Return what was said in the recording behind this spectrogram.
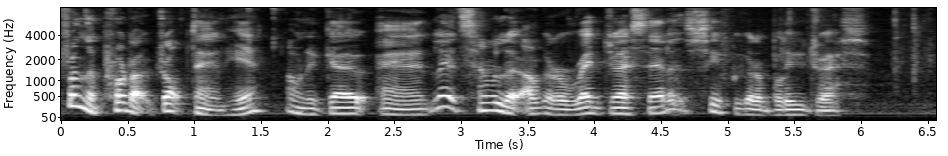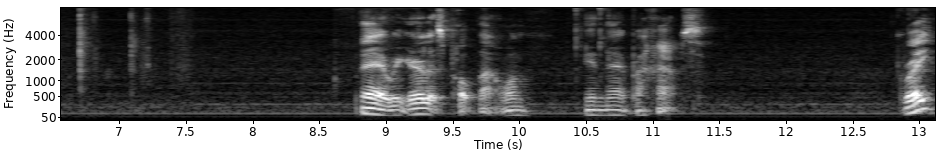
From the product drop down here, I'm going to go and let's have a look. I've got a red dress there. Let's see if we've got a blue dress. There we go. Let's pop that one in there perhaps. Great.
